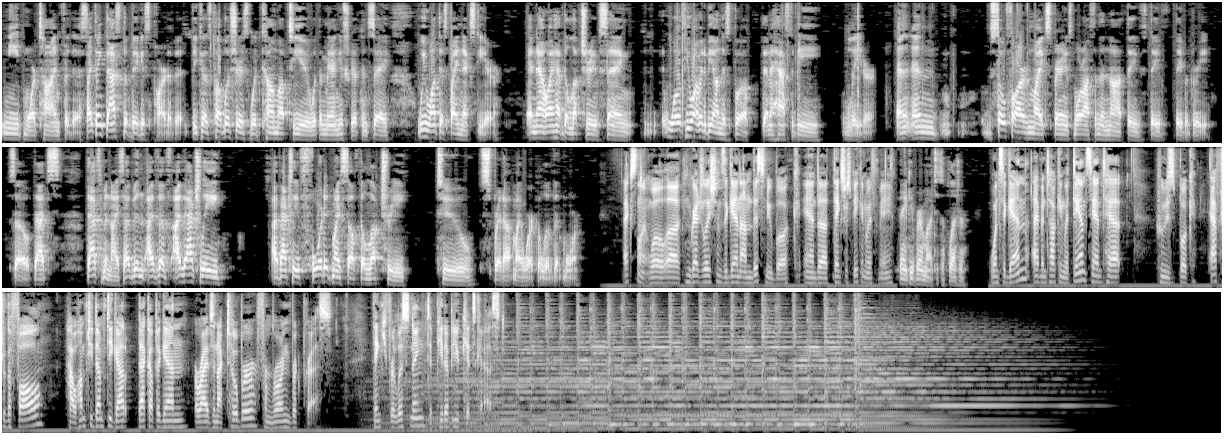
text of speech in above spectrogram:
need more time for this. I think that's the biggest part of it because publishers would come up to you with a manuscript and say, we want this by next year. And now I have the luxury of saying, well, if you want me to be on this book, then it has to be later. And, and so far in my experience, more often than not, they've, they've, they've agreed. So that's, that's been nice. I've been, I've, I've actually, I've actually afforded myself the luxury to spread out my work a little bit more. Excellent. Well, uh, congratulations again on this new book, and uh, thanks for speaking with me. Thank you very much. It's a pleasure. Once again, I've been talking with Dan Santat, whose book After the Fall How Humpty Dumpty Got Back Up Again arrives in October from Roaring Brook Press. Thank you for listening to PW Kids Cast.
